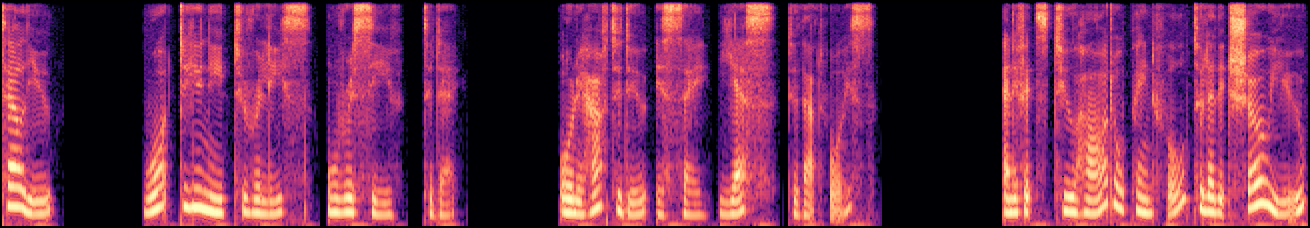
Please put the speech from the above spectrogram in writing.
tell you what do you need to release or receive today. All you have to do is say yes to that voice and if it's too hard or painful, to let it show you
